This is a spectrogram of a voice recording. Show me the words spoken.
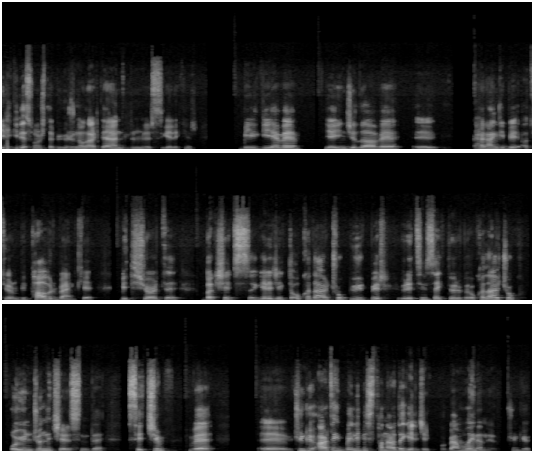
bilgi de sonuçta bir ürün olarak değerlendirilmesi gerekir. Bilgiye ve yayıncılığa ve e, herhangi bir atıyorum bir power bank'e, bir tişörte bakış açısı gelecekte o kadar çok büyük bir üretim sektörü ve o kadar çok oyuncunun içerisinde seçim ve e, çünkü artık belli bir standarda gelecek bu. Ben buna inanıyorum. Çünkü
